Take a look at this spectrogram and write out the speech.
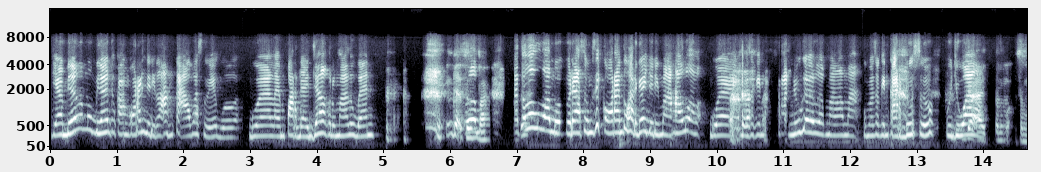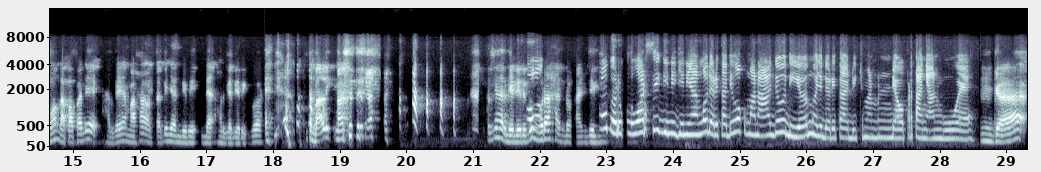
Jangan bilang lu mau bilang tukang koran jadi langka awas lu ya gue gue lempar dajal ke rumah lu ban. Enggak sumpah. Atau lu mau berasumsi koran tuh harganya jadi mahal lu gue masukin koran juga lu lama-lama. Gue masukin kardus lu gue jual. Enggak, semu- semua nggak apa-apa deh harganya mahal tapi jangan diri da- harga diri gue eh terbalik maksudnya terusnya harga diri gue Oh. murahan dong anjing. Oh baru keluar sih gini-ginian. Lo dari tadi lo ke mana aja? Lo diem aja dari tadi. Cuman menjawab pertanyaan gue. enggak.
